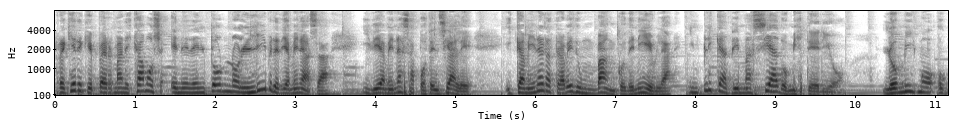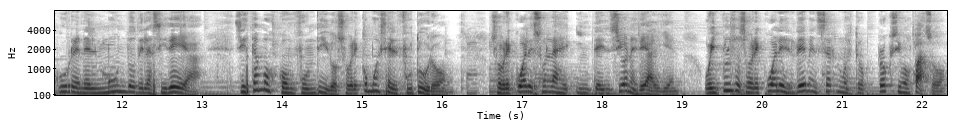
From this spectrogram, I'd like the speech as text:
requiere que permanezcamos en el entorno libre de amenaza y de amenazas potenciales y caminar a través de un banco de niebla implica demasiado misterio. Lo mismo ocurre en el mundo de las ideas. Si estamos confundidos sobre cómo es el futuro, sobre cuáles son las intenciones de alguien o incluso sobre cuáles deben ser nuestros próximos pasos,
